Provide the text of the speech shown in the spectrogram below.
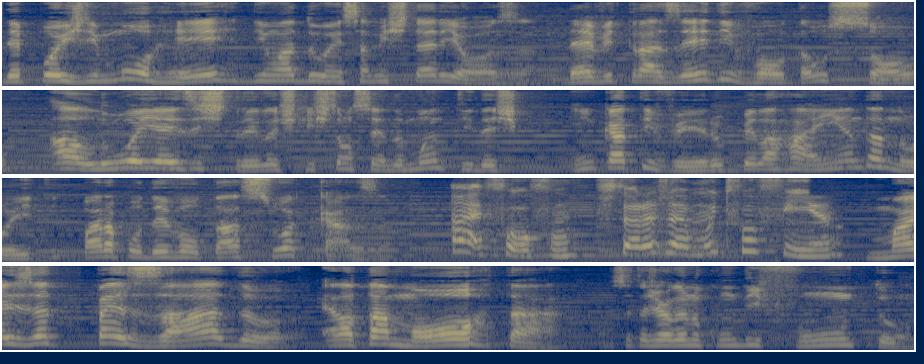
depois de morrer de uma doença misteriosa, deve trazer de volta o sol, a lua e as estrelas que estão sendo mantidas em cativeiro pela Rainha da Noite para poder voltar à sua casa. Ah, é fofo. A história já é muito fofinha. Mas é pesado, ela tá morta. Você tá jogando com um defunto.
